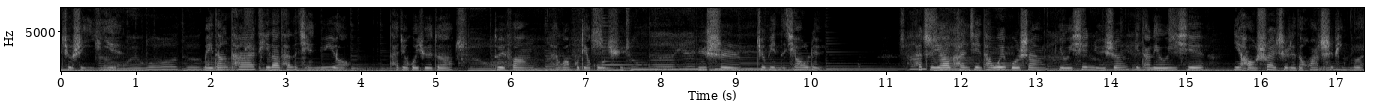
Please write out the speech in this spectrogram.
就是一夜。每当他提到他的前女友，他就会觉得对方还忘不掉过去，于是就变得焦虑。他只要看见他微博上有一些女生给他留一些“你好帅”之类的花痴评论，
